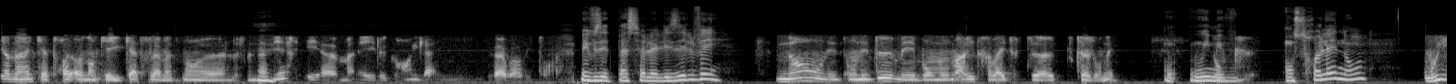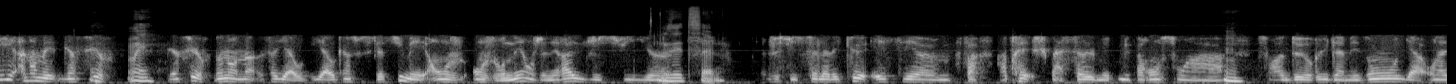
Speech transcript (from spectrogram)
Il y en a un qui a trois, oh non, qui a eu quatre là maintenant euh, la semaine Ouais. dernière, et, euh, et le grand il a, il va avoir 8 ans. là. Mais vous n'êtes pas seul à les élever. Non, on est, on est deux, mais bon, mon mari travaille toute, euh, toute la journée. Oui, mais Donc, vous, on se relaie, non? Oui, ah non, mais bien sûr, Ouais. bien sûr. Non, non, non, ça, il n'y a, y a aucun souci là-dessus, mais en, en journée, en général, je suis, euh, Vous êtes seul. je suis seul avec eux et c'est, euh, enfin, après, je suis pas seul, mais mes parents sont à, Mm. sont à deux rues de la maison. Il y a, on a,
